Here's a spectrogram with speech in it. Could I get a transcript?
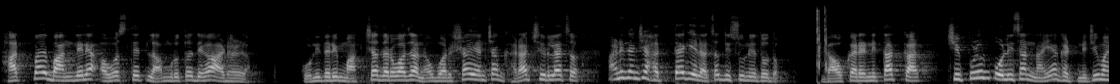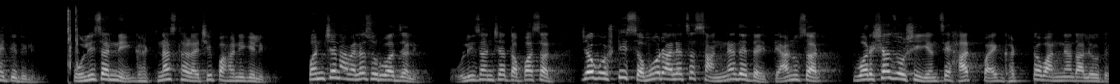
हातपाय बांधलेल्या अवस्थेतला मृतदेह आढळला. कोणीतरी मागच्या दरवाजानं वर्षा यांच्या घरात शिरल्याचं आणि त्यांची हत्या केल्याचं दिसून येत होतं. गावकऱ्यांनी तात्काळ चिपळूण पोलिसांना या घटनेची माहिती दिली. पोलिसांनी घटनास्थळाची पाहणी केली. पंचनाम्याला सुरुवात झाली. पोलिसांच्या तपासात ज्या गोष्टी समोर आल्याचं सांगण्यात येत आहे त्यानुसार वर्षा जोशी यांचे हातपाय घट्ट बांधण्यात आले होते.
